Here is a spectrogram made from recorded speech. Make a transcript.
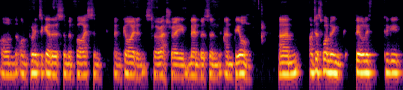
on, on putting together some advice and, and guidance for ASHRAE members and, and beyond. Um, I'm just wondering, Bill, if could you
